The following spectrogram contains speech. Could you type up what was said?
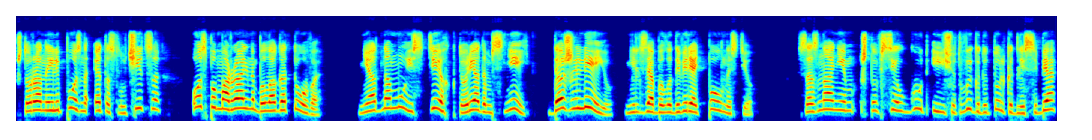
что рано или поздно это случится, Оспа морально была готова. Ни одному из тех, кто рядом с ней, даже Лею, нельзя было доверять полностью. Сознанием, что все лгут и ищут выгоду только для себя,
